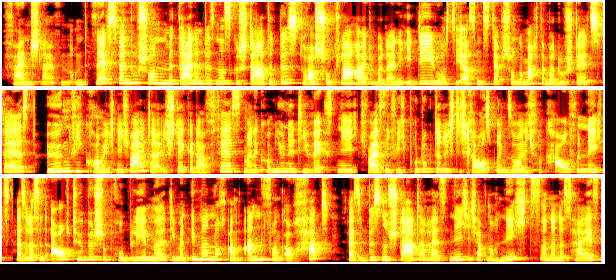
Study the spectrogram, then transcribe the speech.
feinschleifen. Und selbst wenn du schon mit deinem Business gestartet bist, du hast schon Klarheit über deine Idee, du hast die ersten Steps schon gemacht, aber du stellst fest, irgendwie komme ich nicht weiter. Ich stecke da fest, meine Community wächst nicht, ich weiß nicht, wie ich Produkte richtig rausbringen soll, ich verkaufe nichts. Also das sind auch typische Probleme, die man immer noch am Anfang auch hat. Also Business Starter heißt nicht, ich habe noch nichts, sondern das heißt,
